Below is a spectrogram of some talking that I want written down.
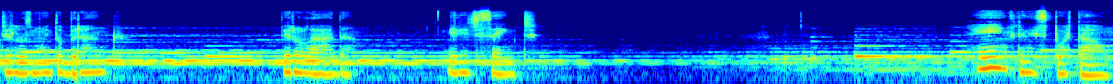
de luz muito branca, perolada, iridescente. Entre nesse portal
